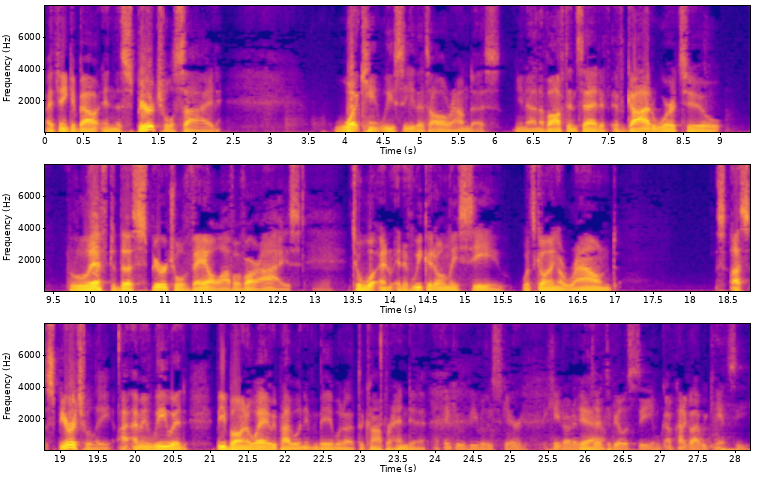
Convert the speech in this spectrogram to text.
i think about in the spiritual side what can't we see that's all around us? You know and i've often said if, if god were to lift the spiritual veil off of our eyes to what and, and if we could only see what's going around us spiritually I, I mean we would be blown away we probably wouldn't even be able to, to comprehend it I think it would be really scary. You know what I mean? Yeah. To, to be able to see. I'm, I'm kind of glad we can't see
